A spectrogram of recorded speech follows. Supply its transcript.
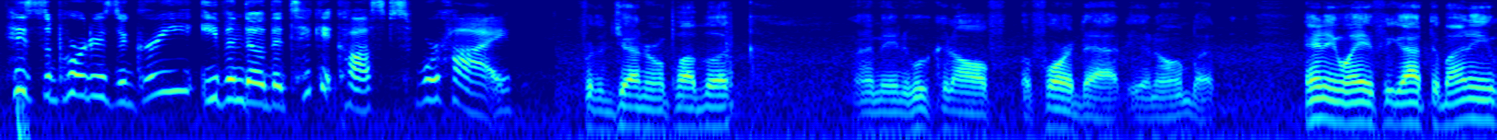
His supporters agree, even though the ticket costs were high. For the general public, I mean, who can all afford that, you know? But anyway, if you got the money,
